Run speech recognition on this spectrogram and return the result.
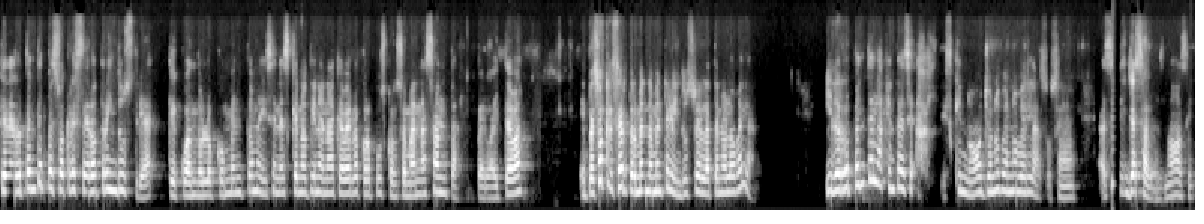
Que de repente empezó a crecer otra industria que cuando lo comento me dicen es que no tiene nada que ver la Corpus con Semana Santa, pero ahí te va. Empezó a crecer tremendamente la industria de la telenovela. Y de repente la gente decía, Ay, es que no, yo no veo novelas, o sea, así, ya sabes, ¿no? Así,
